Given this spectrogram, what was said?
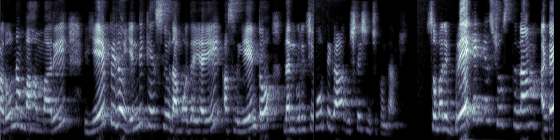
కరోనా మహమ్మారి ఏపీలో ఎన్ని కేసులు నమోదయ్యాయి అసలు ఏంటో దాని గురించి పూర్తిగా విశ్లేషించుకుందాం. సో మరి బ్రేకింగ్ న్యూస్ చూస్తున్నాం. అంటే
